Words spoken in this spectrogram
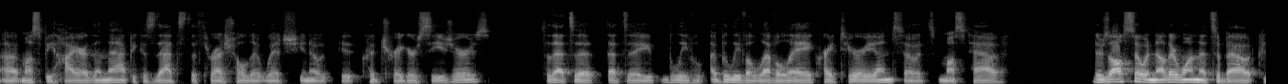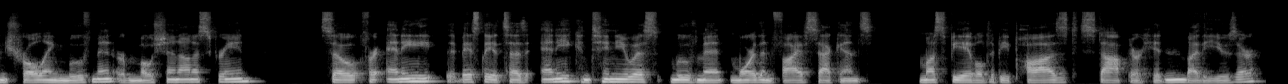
Uh, must be higher than that because that's the threshold at which you know it could trigger seizures. So that's a that's a believe I believe a level A criterion. So it's must have. There's also another one that's about controlling movement or motion on a screen. So for any, basically it says any continuous movement more than five seconds must be able to be paused, stopped, or hidden by the user.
